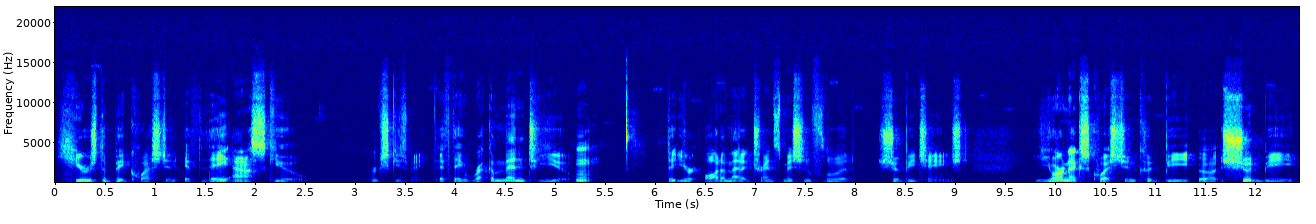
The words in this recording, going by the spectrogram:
here's the big question. If they ask you, or excuse me, if they recommend to you Mm. that your automatic transmission fluid should be changed, your next question could be uh, should be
